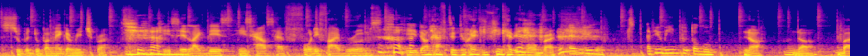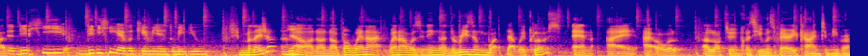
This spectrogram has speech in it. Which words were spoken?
super duper mega rich, bro. He said like this. His house have forty five rooms. he don't have to do anything anymore, bro. Have you have you been to Togo? No, no. But Did he did he ever came here to meet you? Malaysia? Yeah. No, no, no. But when I when I was in England, the reason what, that we're close, and I I owe a, a lot to him because he was very kind to me, bro.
